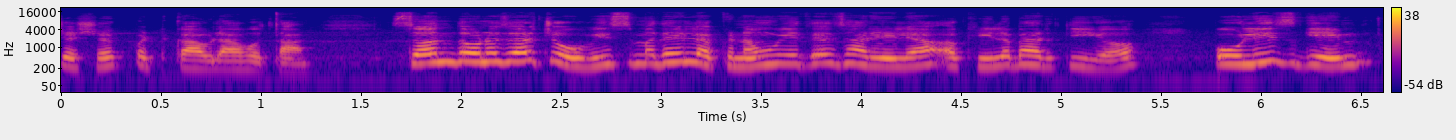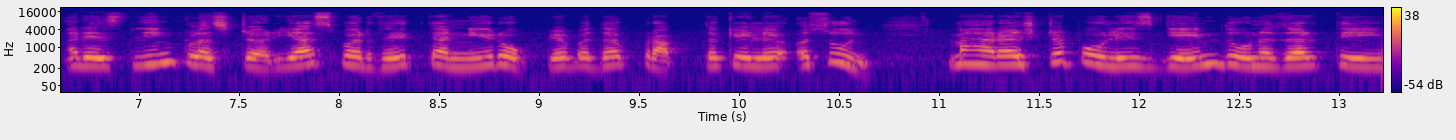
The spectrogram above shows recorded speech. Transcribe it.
चषक पटकावला होता. सन दोन हजार चोवीसमध्ये लखनौ येथे झालेल्या अखिल भारतीय पोलीस गेम रेसलिंग क्लस्टर या स्पर्धेत त्यांनी रौप्य पदक प्राप्त केले असून महाराष्ट्र पोलीस गेम दोन हजार ते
